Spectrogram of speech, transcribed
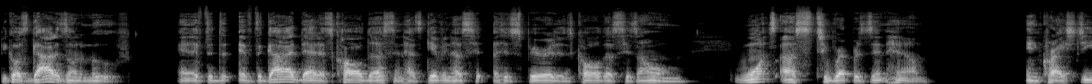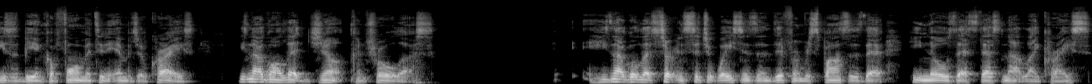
Because God is on the move. And if the, if the God that has called us and has given us his spirit and has called us his own wants us to represent him in Christ Jesus, being conforming to the image of Christ, he's not going to let junk control us. He's not going to let certain situations and different responses that he knows that's, that's not like Christ.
